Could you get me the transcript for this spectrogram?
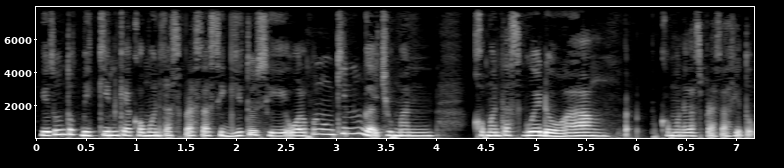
Gitu untuk bikin kayak komunitas prestasi gitu sih. Walaupun mungkin nggak cuman komunitas gue doang komunitas prestasi itu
